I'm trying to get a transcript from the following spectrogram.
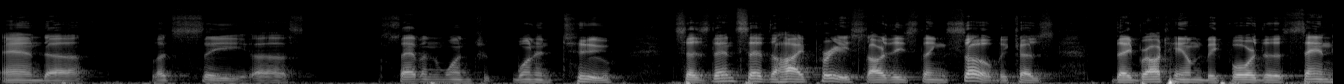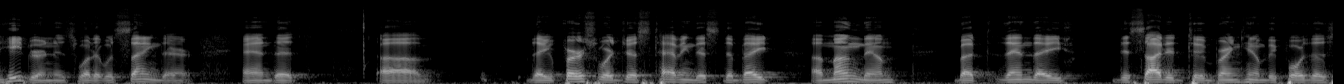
and uh, let's see, uh, seven one and two says, then said the high priest, are these things so? Because they brought him before the Sanhedrin, is what it was saying there, and it. Uh, they first were just having this debate among them, but then they decided to bring him before the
